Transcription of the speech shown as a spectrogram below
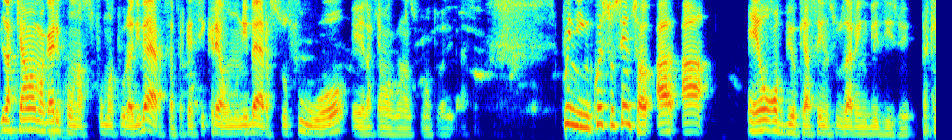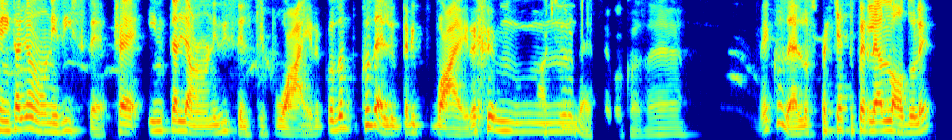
la, chiama magari con una sfumatura diversa, perché si crea un universo suo e la chiama con una sfumatura diversa. Quindi in questo senso ha, ha, è ovvio che ha senso usare inglesismi, perché in italiano non esiste, cioè in italiano non esiste il tripwire. Cosa, cos'è il tripwire? Ma ci dovrebbe essere qualcosa. Eh. E cos'è lo specchietto per le allodole?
